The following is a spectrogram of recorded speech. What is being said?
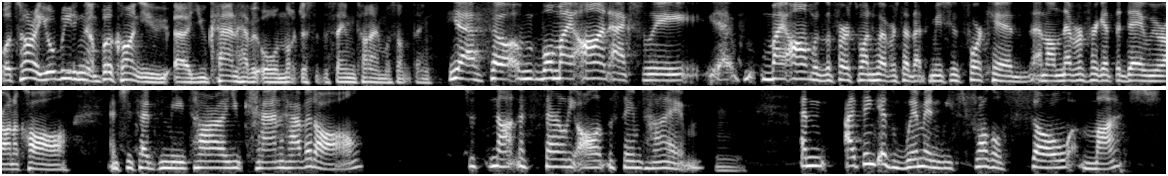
Well, Thara, you're reading that book, aren't you? Uh, you can have it all, not just at the same time or something. Yeah. So, um, well, my aunt actually, yeah, my aunt was the first one who ever said that to me. She has four kids, and I'll never forget the day we were on a call, and she said to me, "Thara, you can have it all, just not necessarily all at the same time." Mm. And I think as women, we struggle so much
